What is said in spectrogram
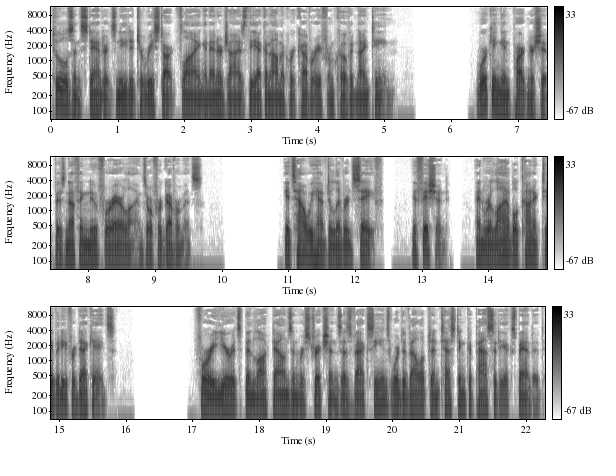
tools, and standards needed to restart flying and energize the economic recovery from COVID 19. Working in partnership is nothing new for airlines or for governments. It's how we have delivered safe, efficient, and reliable connectivity for decades. For a year it's been lockdowns and restrictions as vaccines were developed and testing capacity expanded.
